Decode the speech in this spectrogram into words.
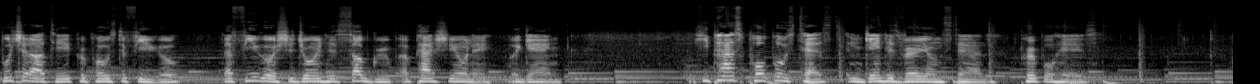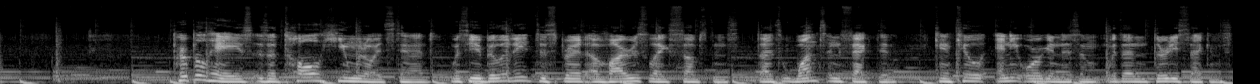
Bucciarati proposed to Fugo that Fugo should join his subgroup Apassione, the gang. He passed Polpo's test and gained his very own stand, Purple Haze. Purple Haze is a tall humanoid stand with the ability to spread a virus-like substance that once infected can kill any organism within 30 seconds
